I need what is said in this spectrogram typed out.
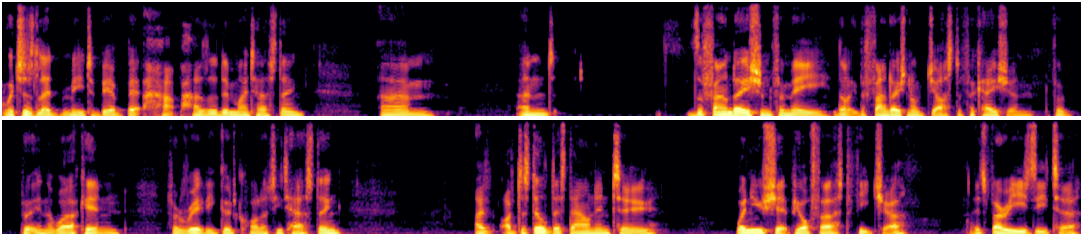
which has led me to be a bit haphazard in my testing. Um, and the foundation for me, like the foundational justification for putting the work in for really good quality testing, I've I've distilled this down into when you ship your first feature, it's very easy to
